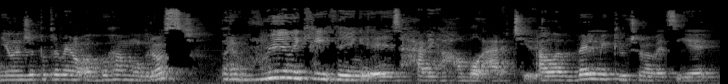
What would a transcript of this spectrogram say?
nie len, že potrebujeme od Boha múdrosť, but a really key thing is having a humble attitude. ale veľmi kľúčová vec je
